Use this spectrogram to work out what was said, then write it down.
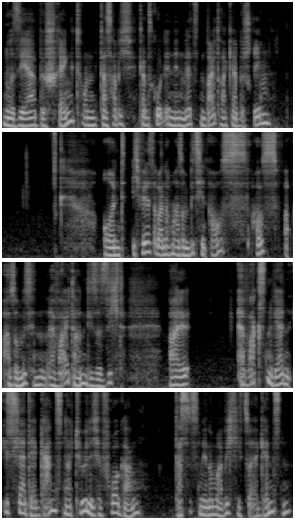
nur sehr beschränkt. Und das habe ich ganz gut in dem letzten Beitrag ja beschrieben. Und ich will es aber nochmal so ein bisschen aus, aus, also ein bisschen erweitern, diese Sicht, weil erwachsen werden ist ja der ganz natürliche Vorgang. Das ist mir nochmal wichtig zu ergänzen.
